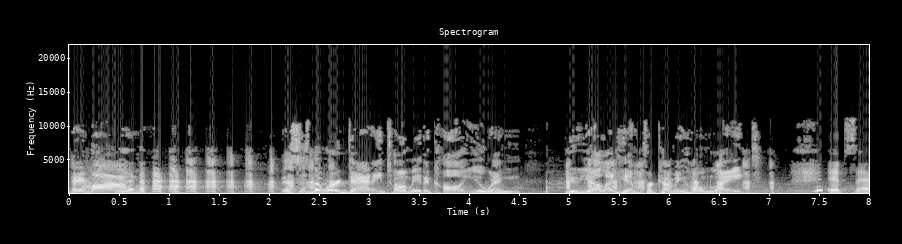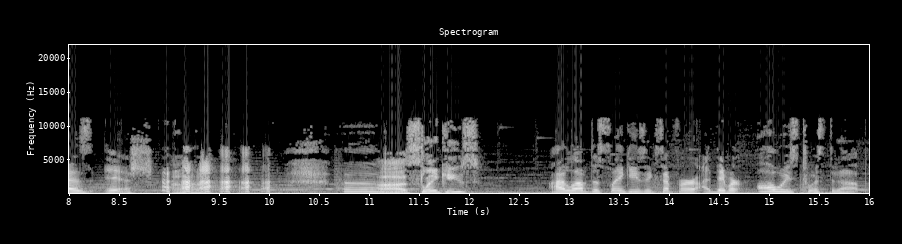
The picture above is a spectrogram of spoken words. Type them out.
Hey, mom, this is the word Daddy told me to call you when you yell at him for coming home late. It says ish. Uh, slinkies. I love the slinkies, except for they were always twisted up.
